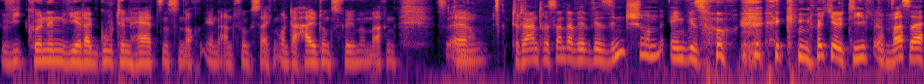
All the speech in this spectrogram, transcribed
wie können wir da guten Herzens noch in Anführungszeichen Unterhaltungsfilme machen? Das, ähm, genau. ähm, total interessant, aber wir, wir sind schon irgendwie so knöcheltief im Wasser.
